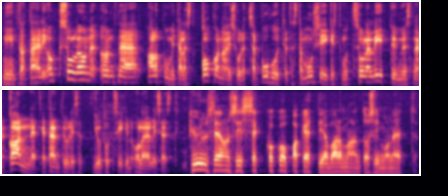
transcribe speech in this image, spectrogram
Niin tota, eli onko sulle on, on nämä albumi tällaiset kokonaisuudet, sä puhuit jo tästä musiikista, mutta sulle liittyy myös nämä kannet ja tämän tyyliset jutut siihen oleellisesti. Kyllä se on siis se koko paketti ja varmaan tosi monet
